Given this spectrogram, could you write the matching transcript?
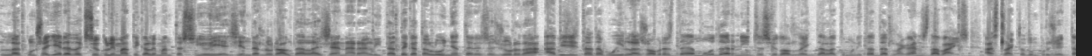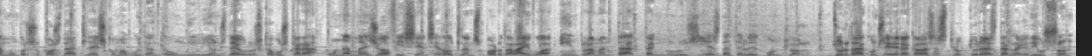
La consellera d'Acció Climàtica, Alimentació i Agenda Rural de la Generalitat de Catalunya, Teresa Jordà, ha visitat avui les obres de modernització del rec de la comunitat de regants de Baix. Es tracta d'un projecte amb un pressupost de 3,81 milions d'euros que buscarà una major eficiència del transport de l'aigua i implementar tecnologies de telecontrol. Jordà considera que les estructures de regadiu són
